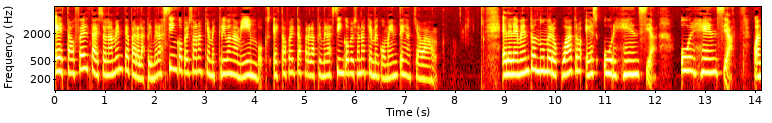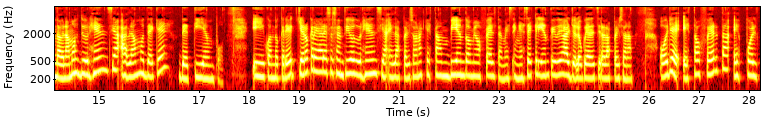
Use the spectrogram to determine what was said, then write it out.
Esta oferta es solamente para las primeras 5 personas que me escriban a mi inbox. Esta oferta es para las primeras 5 personas que me comenten aquí abajo. El elemento número 4 es urgencia. Urgencia. Cuando hablamos de urgencia, hablamos de qué? De tiempo. Y cuando quiero crear ese sentido de urgencia en las personas que están viendo mi oferta, en ese cliente ideal, yo le voy a decir a las personas, oye, esta oferta es por,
